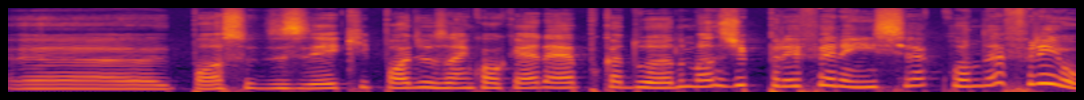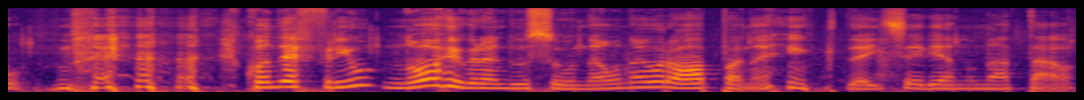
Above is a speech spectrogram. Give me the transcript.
uh, posso dizer que pode usar em qualquer época do ano, mas de preferência quando é frio. quando é frio no Rio Grande do Sul, não na Europa, né? Daí seria no Natal.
